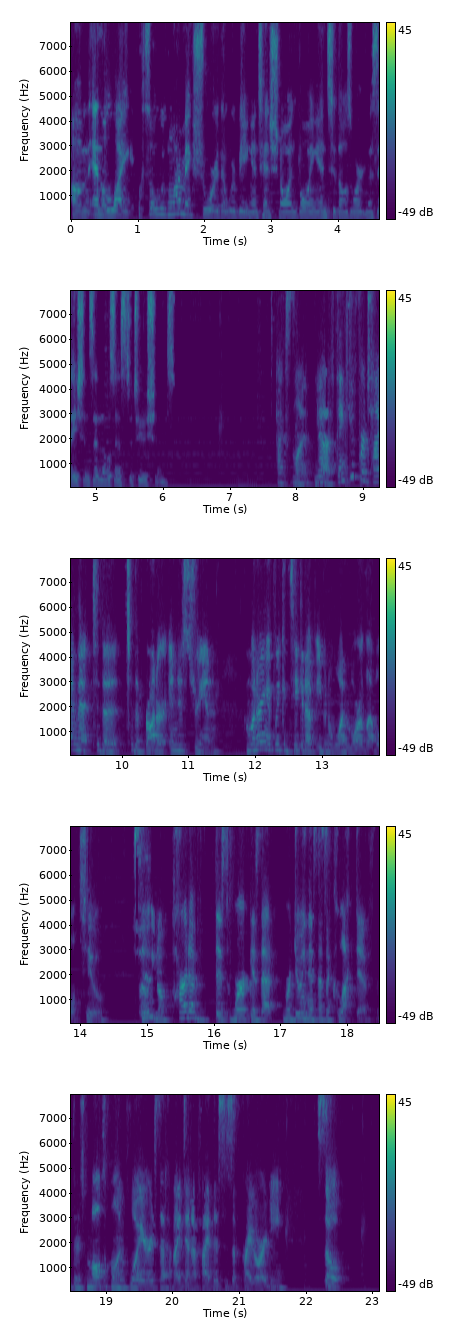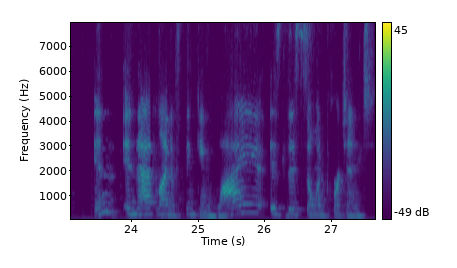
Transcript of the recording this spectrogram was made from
um, and the like. So we want to make sure that we're being intentional and going into those organizations and those institutions. Excellent. Yeah, thank you for tying that to the to the broader industry. And I'm wondering if we can take it up even one more level too. So, you know, part of this work is that we're doing this as a collective. There's multiple employers that have identified this as a priority. So in, in that line of thinking, why is this so important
